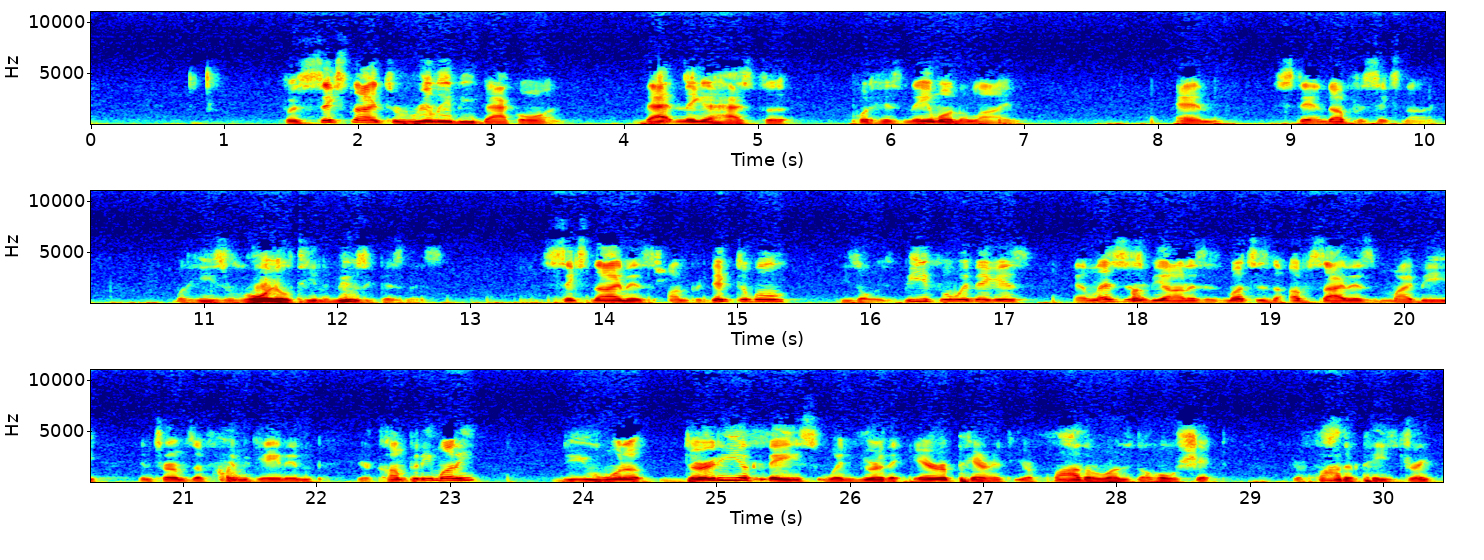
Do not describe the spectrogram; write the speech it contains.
For Six Nine to really be back on, that nigga has to put his name on the line and stand up for Six Nine. But he's royalty in the music business. Six Nine is unpredictable. He's always beefing with niggas. And let's just be honest, as much as the upside is might be in terms of him gaining your company money, do you want to dirty your face when you're the heir apparent? Your father runs the whole shit. Your father pays Drake.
